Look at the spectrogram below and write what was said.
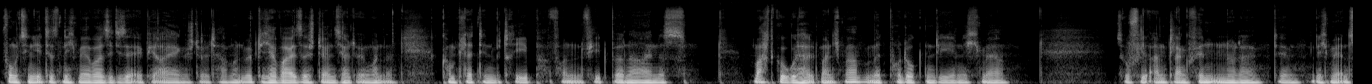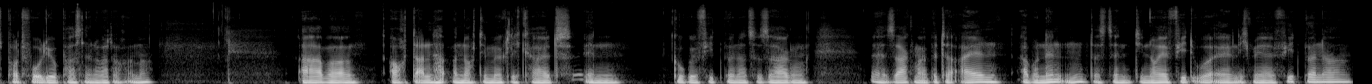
funktioniert jetzt nicht mehr, weil sie diese API eingestellt haben. Und möglicherweise stellen sie halt irgendwann komplett den Betrieb von Feedburner ein. Das macht Google halt manchmal mit Produkten, die nicht mehr so viel Anklang finden oder dem nicht mehr ins Portfolio passen oder was auch immer. Aber auch dann hat man noch die Möglichkeit, in Google Feedburner zu sagen, äh, sag mal bitte allen Abonnenten, dass denn die neue Feed-URL nicht mehr Feedburner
